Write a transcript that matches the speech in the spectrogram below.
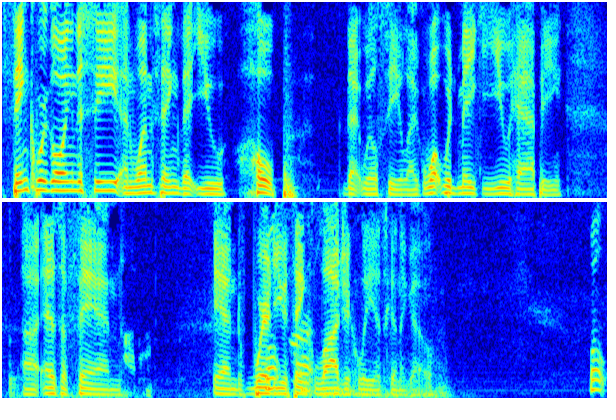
think we're going to see, and one thing that you hope that we'll see. Like, what would make you happy uh, as a fan, and where Well, do you think uh, logically it's going to go? Well,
